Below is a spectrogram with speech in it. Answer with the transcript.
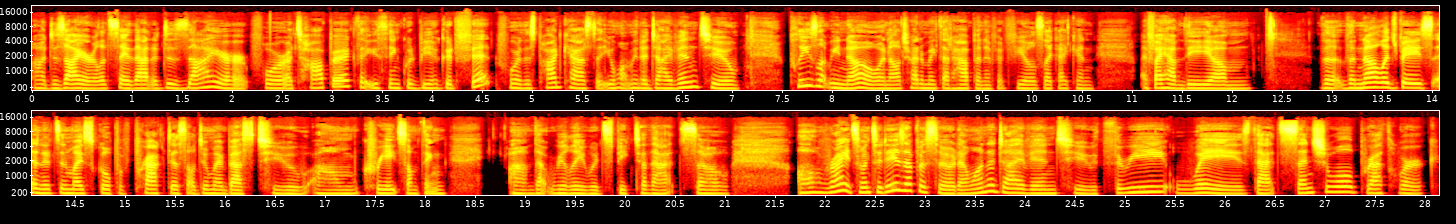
a desire, let's say that, a desire for a topic that you think would be a good fit for this podcast that you want me to dive into, please let me know and I'll try to make that happen if it feels like I can, if I have the, um, the, the knowledge base and it's in my scope of practice, I'll do my best to um, create something um, that really would speak to that. So, all right. So, in today's episode, I want to dive into three ways that sensual breath work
